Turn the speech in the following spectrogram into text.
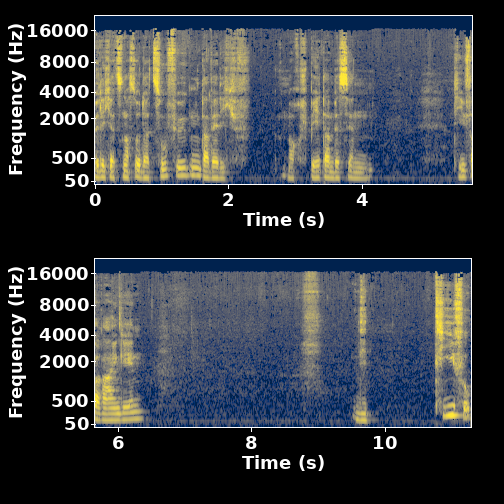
Das will ich jetzt noch so dazufügen. Da werde ich noch später ein bisschen tiefer reingehen. die tiefe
